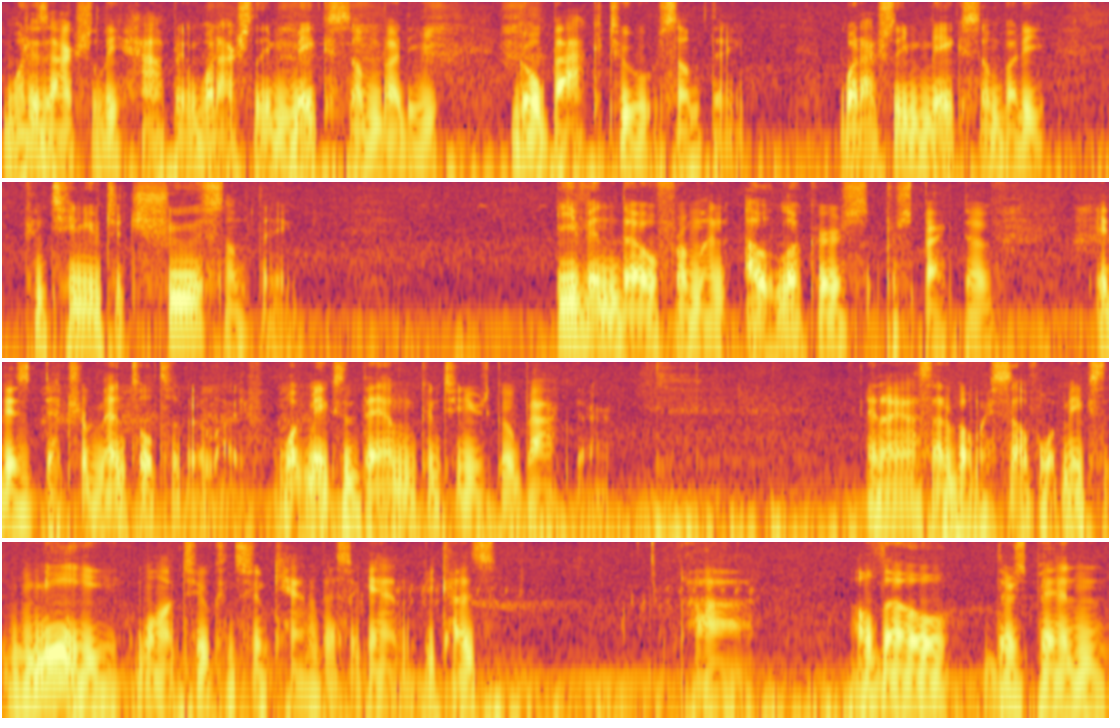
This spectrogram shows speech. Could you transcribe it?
what is actually happening? What actually makes somebody go back to something? What actually makes somebody continue to choose something, even though from an outlooker's perspective, it is detrimental to their life? What makes them continue to go back there? And I ask that about myself. What makes me want to consume cannabis again? Because uh, although there's been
